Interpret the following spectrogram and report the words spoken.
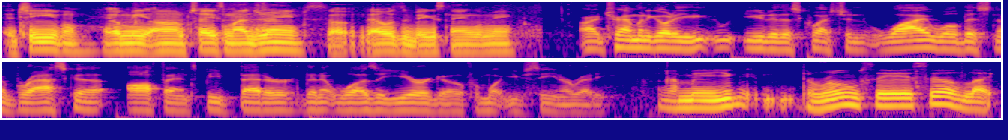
achieve them, help me um chase my dreams. So that was the biggest thing with me. All right, Trey, I'm going to go to you, you to this question. Why will this Nebraska offense be better than it was a year ago from what you've seen already? I mean, you the room says itself. Like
